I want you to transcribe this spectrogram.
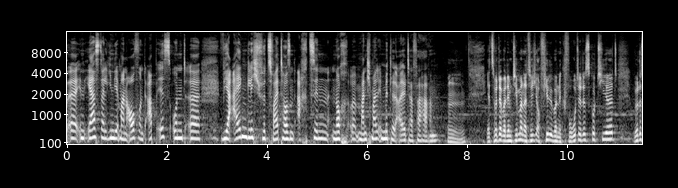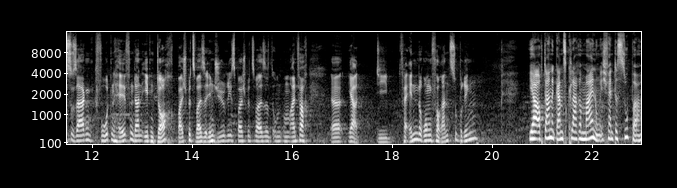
äh, in erster Linie immer ein Auf und Ab ist und äh, wir eigentlich für 2018 noch äh, manchmal im Mittelalter verharren. Hm. Jetzt wird ja bei dem Thema natürlich auch viel über eine Quote diskutiert. Würdest du sagen, Quoten helfen dann eben doch, beispielsweise in Juries, beispielsweise, um, um einfach äh, ja, die Veränderungen voranzubringen? Ja, auch da eine ganz klare Meinung. Ich fände das super.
